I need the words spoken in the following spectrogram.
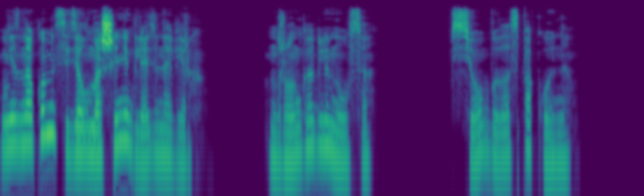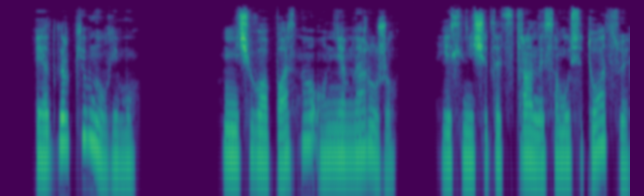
Незнакомец сидел в машине, глядя наверх. Дронго оглянулся. Все было спокойно. Эдгар кивнул ему. Ничего опасного он не обнаружил, если не считать странной саму ситуацию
